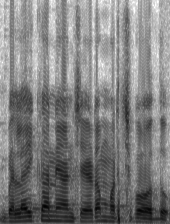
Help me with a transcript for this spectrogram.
బెల్ ఐకాన్ని ఆన్ చేయడం మర్చిపోవద్దు.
